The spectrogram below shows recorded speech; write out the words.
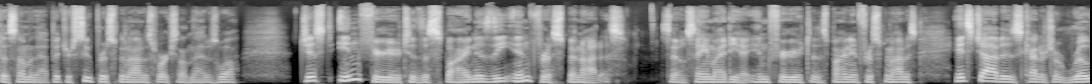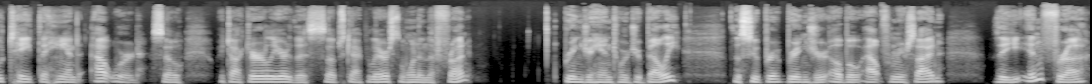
does some of that, but your supraspinatus works on that as well. Just inferior to the spine is the infraspinatus. So same idea, inferior to the spine, infraspinatus. Its job is kind of to rotate the hand outward. So we talked earlier, the subscapularis, the one in the front, brings your hand towards your belly. The supra brings your elbow out from your side. The infra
